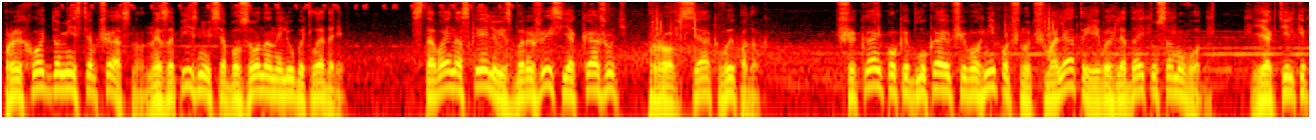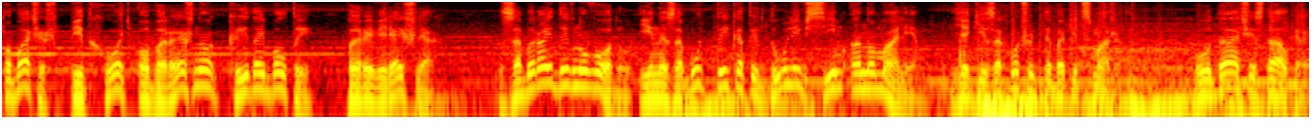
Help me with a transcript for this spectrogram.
приходь до місця вчасно, не запізнюйся, бо зона не любить ледерів. Ставай на скелю і збережись, як кажуть, про всяк випадок. Чекай, поки блукаючі вогні почнуть шмаляти і виглядай ту саму воду. Як тільки побачиш, підходь обережно, кидай болти, перевіряй шлях. Забирай дивну воду і не забудь тикати дулі всім аномаліям, які захочуть тебе підсмажити. Удачі, сталкери!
